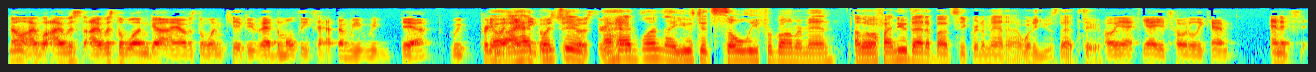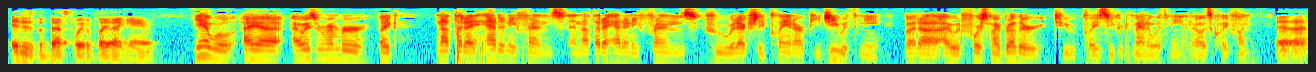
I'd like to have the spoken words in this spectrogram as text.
No, I, I was I was the one guy. I was the one kid who had the multi-tap, and we we yeah we pretty No, much. I, I, had think it one was just too. those three I had games. one. I used it solely for Bomberman. Although if I knew that about Secret of Mana, I would have used that too. Oh yeah, yeah, you totally can. And it's it is the best way to play that game. Yeah, well, I uh, I always remember like not that I had any friends, and not that I had any friends who would actually play an RPG with me, but uh, I would force my brother to play Secret of Mana with me, and that was quite fun. Uh,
